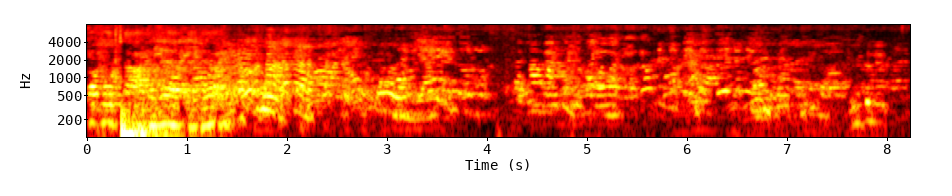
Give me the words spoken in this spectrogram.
ก็บูชาเนี่ยเนี่ยอ่าไ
